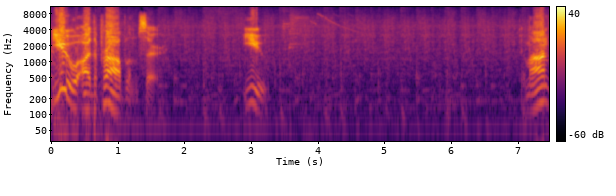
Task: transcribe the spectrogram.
You are the problem, sir. You. Come on.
